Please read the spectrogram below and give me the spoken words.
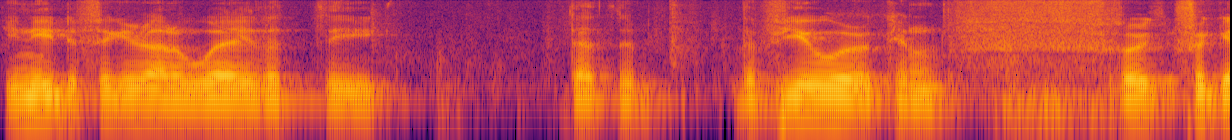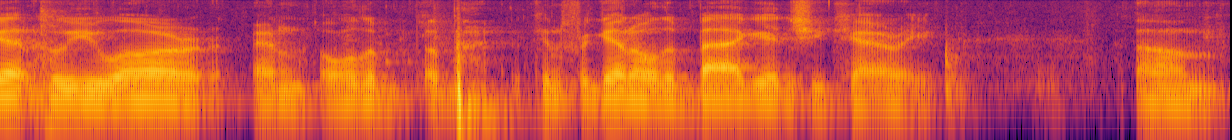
you need to figure out a way that the that the the viewer can for, forget who you are and all the uh, can forget all the baggage you carry um,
